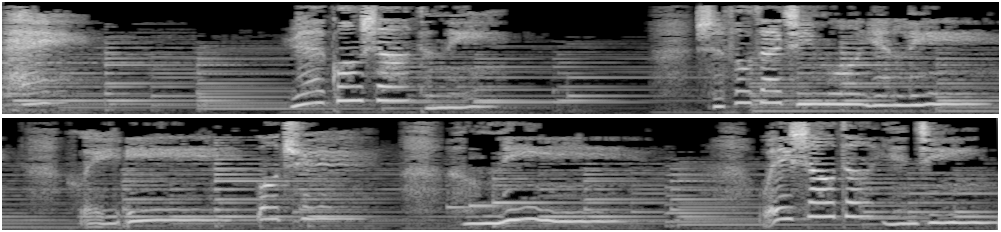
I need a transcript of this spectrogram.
嘿，月光下的你，是否在寂寞夜里回忆过去？和你微笑的眼睛，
